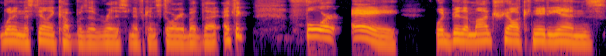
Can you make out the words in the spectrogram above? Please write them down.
winning the Stanley Cup was a really significant story, but the, I think four A would be the Montreal Canadiens.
